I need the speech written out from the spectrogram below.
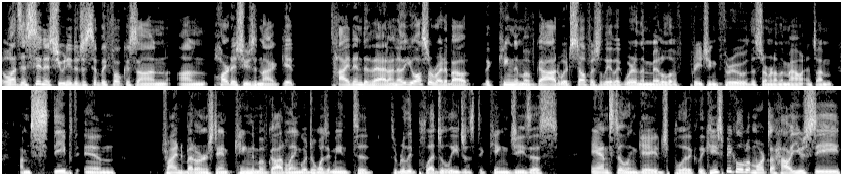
"Well, that's a sin issue. We need to just simply focus on on heart issues and not get tied into that." I know you also write about the kingdom of God, which selfishly, like, we're in the middle of preaching through the Sermon on the Mount, and so I'm I'm steeped in trying to better understand kingdom of God language and what does it mean to to really pledge allegiance to King Jesus and still engage politically. Can you speak a little bit more to how you see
